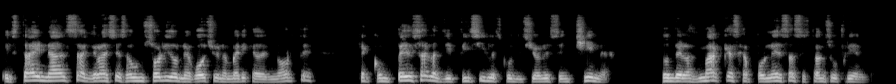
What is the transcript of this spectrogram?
está en alza gracias a un sólido negocio en América del Norte que compensa las difíciles condiciones en China, donde las marcas japonesas están sufriendo.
